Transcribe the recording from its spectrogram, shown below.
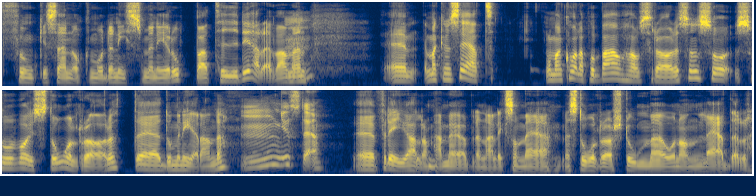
funkisen och modernismen i Europa tidigare. Va? Men Mm. eh, man kan säga att om man kollar på Bauhausrörelsen så, så var ju stålröret eh, dominerande. Mm, just det. Eh, för det är ju alla de här möblerna liksom med, med stålrörsstomme och någon läder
